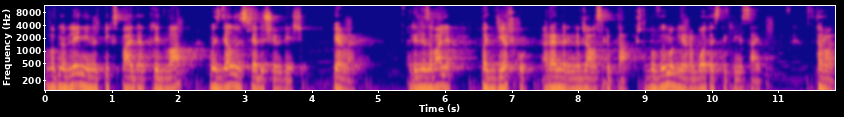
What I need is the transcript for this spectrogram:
в обновлении Netpeak Spider 3.2 мы сделали следующие вещи. Первое. Реализовали поддержку рендеринга JavaScript, чтобы вы могли работать с такими сайтами. Второе.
